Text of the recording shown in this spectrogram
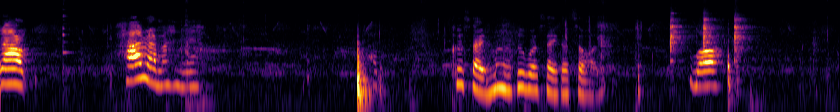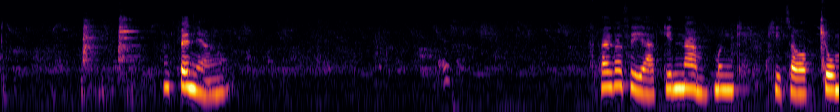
เราข้าวอะไรมาเนี่ยคือใส่มือคือว่าใส่กระสอนบอมันเป็นอย่างใครก็สิอยากกินน้ำมึงขี่จอกจุ่ม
